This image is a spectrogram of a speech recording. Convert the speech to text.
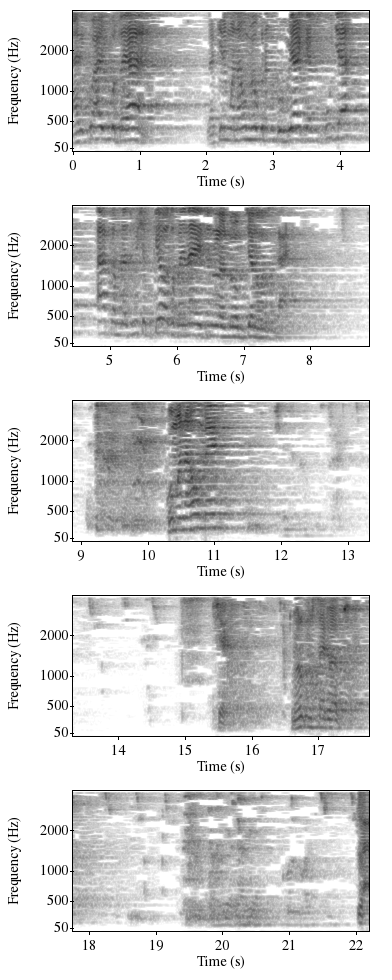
alikuwa hayuko tayari. Lakini mwanaume huko na nguvu yake amekuja akamlazimisha mkeo akafanya naye tendo la ndoa mchana wa ndani kwa mwanaume Sheikh Tunaruka mstari wapi? La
